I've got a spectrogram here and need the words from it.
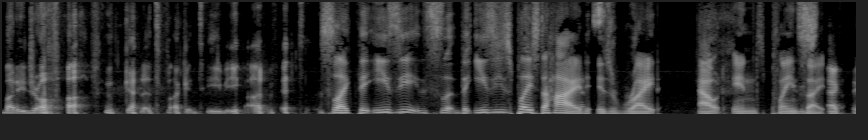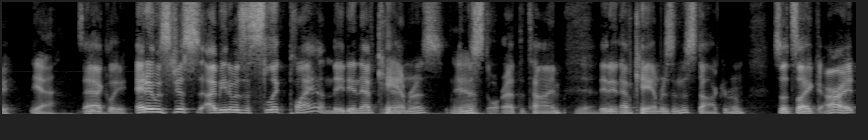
Buddy drove up and got a fucking TV out of it. It's like the easy, the easiest place to hide is right out in plain sight. Exactly. Yeah, Exactly. And it was just, I mean, it was a slick plan. They didn't have cameras in Yeah. the store at the time. Yeah. They didn't have cameras in the stock room. So it's like, all right,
